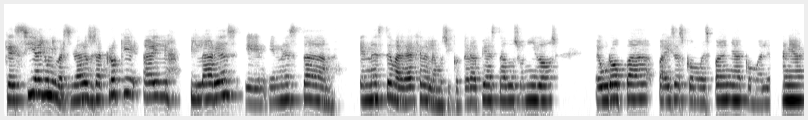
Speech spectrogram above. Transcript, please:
que sí hay universidades, o sea, creo que hay pilares en, esta, en este bagaje de la musicoterapia, Estados Unidos, Europa, países como España, como Alemania,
